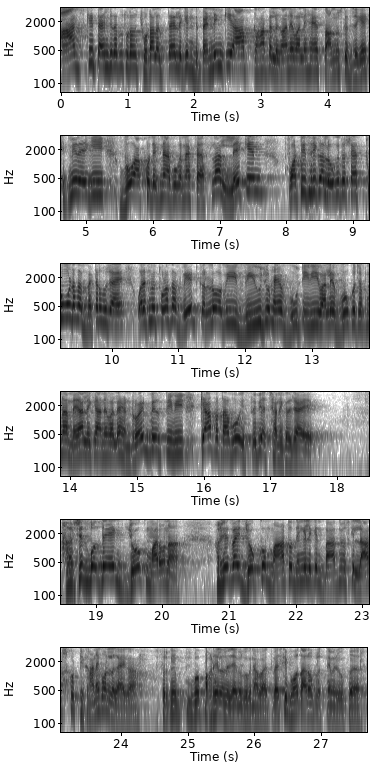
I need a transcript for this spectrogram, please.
आज के टाइम के हिसाब से थोड़ा सा छोटा लगता है, लेकिन डिपेंडिंग कि आप कहाँ पे लगाने वाले हैं, सामने उसकी जगह कितनी रहेगी, वो आपको देखना है, आपको करना है फैसला। लेकिन 43 का लोगे तो शायद थोड़ा सा बेटर हो जाए, और ऐसे में थोड़ा सा वेट कर लो। अभी व्यू जो है, वो टीवी वाले, वो कुछ अपना नया लेके आने वाले एंड्रॉइड बेस्ड टीवी क्या पता वो इससे भी अच्छा निकल जाए। हर्षित बोलते हैं, एक जोक मारो ना। हर्षित भाई, जोक को मार तो देंगे, लेकिन बाद में उसकी लाश को ठिकाने कौन लगाएगा? फिर कहीं वो पकड़े ना जाए मेरे को बिना बात। वैसे बहुत आरोप लगते हैं मेरे ऊपर।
